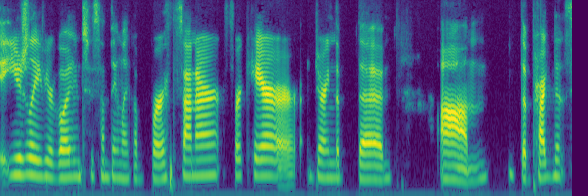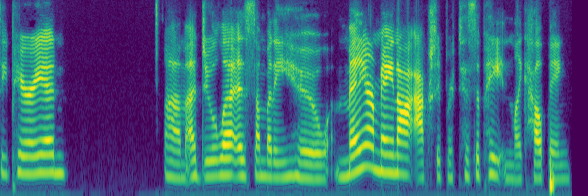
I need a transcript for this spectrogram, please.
usually, if you're going to something like a birth center for care during the the um, the pregnancy period, um, a doula is somebody who may or may not actually participate in like helping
